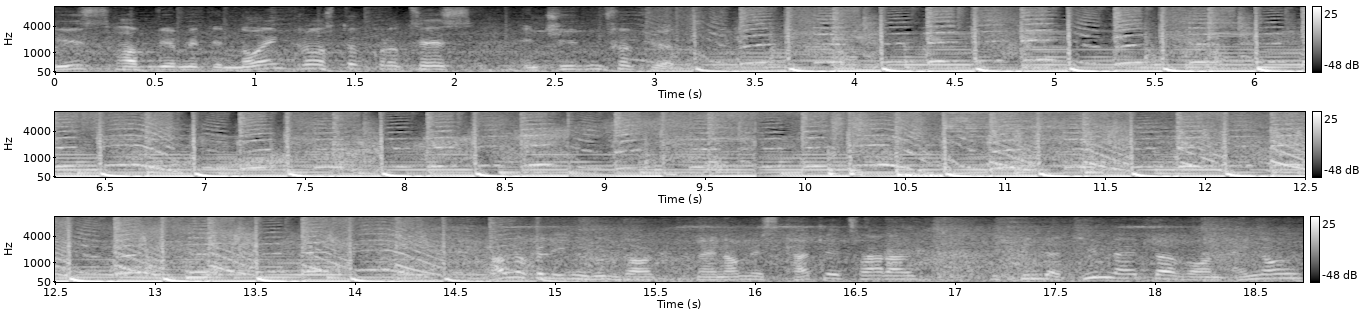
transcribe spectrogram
Dies haben wir mit dem neuen Crossdock-Prozess entschieden verkürzt. Tag, mein Name ist Katlitz Harald, ich bin der Teamleiter Wareneingang.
